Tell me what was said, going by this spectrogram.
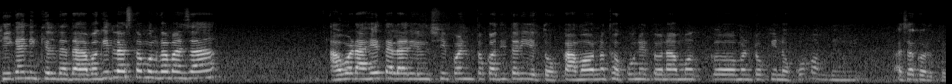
ठीक आहे निखिल दादा. बघितलं असतं मुलगा माझा? आवड आहे त्याला रील्सची पण तो कधीतरी येतो. कामावरनं थकून येतो ना मग म्हणतो की नको मी असं करतो.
